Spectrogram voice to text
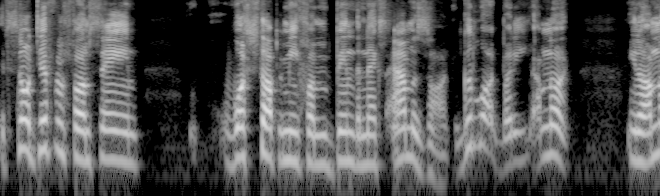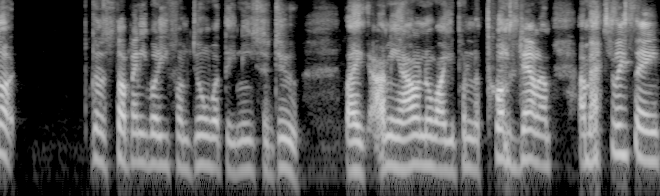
It's no different from saying, what's stopping me from being the next Amazon? Good luck, buddy. I'm not, you know, I'm not going to stop anybody from doing what they need to do. Like, I mean, I don't know why you're putting the thumbs down. I'm, I'm actually saying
